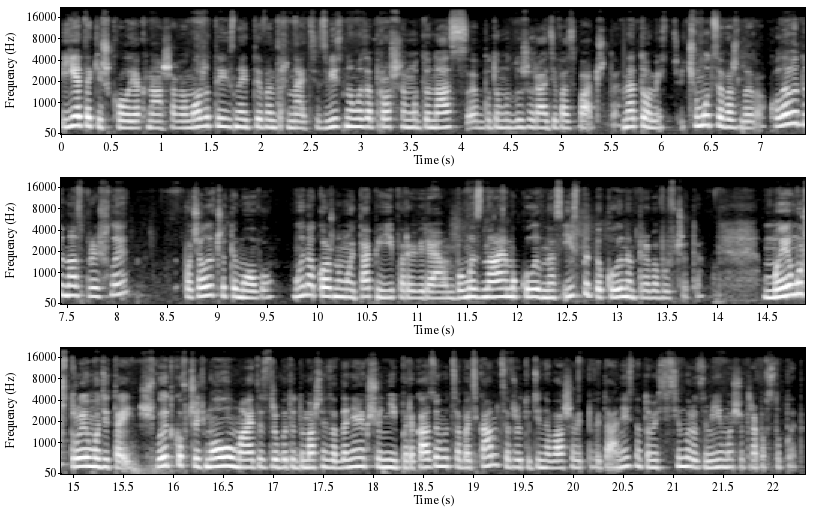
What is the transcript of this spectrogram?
Є такі школи, як наша, ви можете їх знайти в інтернеті. Звісно, ми запрошуємо до нас, будемо дуже раді вас бачити. Натомість, чому це важливо? Коли ви до нас прийшли, почали вчити мову, ми на кожному етапі її перевіряємо, бо ми знаємо, коли в нас іспит, то коли нам треба вивчити. Ми муштруємо дітей. Швидко вчить мову, маєте зробити домашнє завдання. Якщо ні, переказуємо це батькам, це вже тоді не ваша відповідальність. Натомість всі ми розуміємо, що треба вступити.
